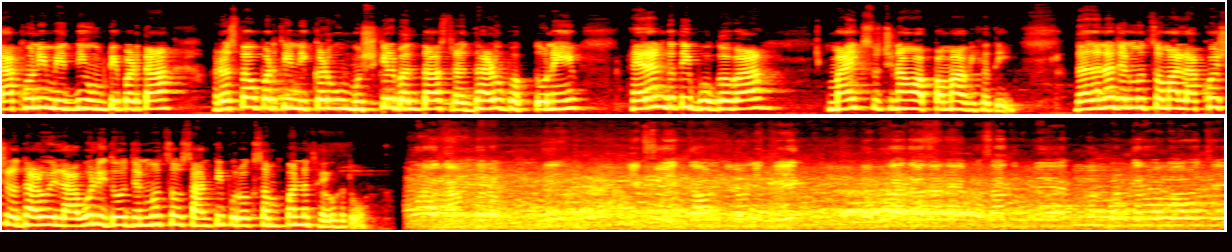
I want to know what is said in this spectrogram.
લાખોની મેદની ઉમટી પડતા રસ્તા ઉપરથી નીકળવું મુશ્કેલ બનતા શ્રદ્ધાળુ ભક્તોને હેરાનગતિ ભોગવવા માઇક સૂચનાઓ આપવામાં આવી હતી. દાદાના જન્મોત્સવમાં લાખો શ્રદ્ધાળુએ લાવો લીધો. જન્મોત્સવ શાંતિપૂર્વક સંપન્ન થયો હતો. ડબુડા ગામ તરફથી એકસો એકાવન કિલોની કેક ડબુડા દાદાને પ્રસાદ રૂપે અર્પણ કરવામાં આવે છે.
